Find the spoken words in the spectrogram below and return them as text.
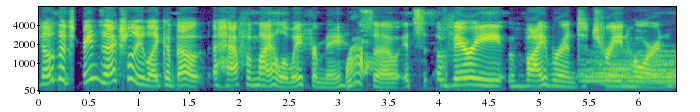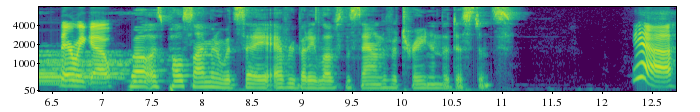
No, the train's actually like about a half a mile away from me. Wow. So it's a very vibrant train horn. There we go. Well, as Paul Simon would say, everybody loves the sound of a train in the distance. Yeah.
